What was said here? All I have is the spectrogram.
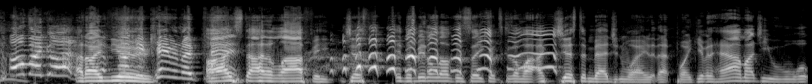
Oh my god! And I knew- came in my pants. I started laughing just in the middle of the sequence because I'm like, I just imagine Wayne at that point, given how much he w-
